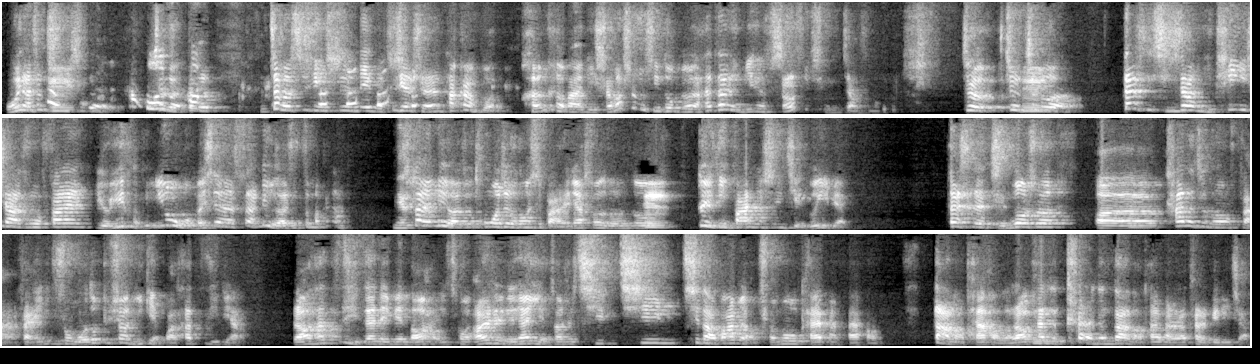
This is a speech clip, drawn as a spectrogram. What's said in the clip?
我想这个是 这个这个这个事情是那个之前神人他干过的，很可怕。你什么事情都没有，他在你面前什么事情讲什么，就就这个。但是实际上你听一下之后，发现有一很多，因为我们现在算六爻是这么干的，你算六爻就通过这个东西把人家所有东西都最近发生的事情解读一遍。但是只不过说，呃，他的这种反反应就是说我都不需要你点卦，他自己点了，然后他自己在那边脑海一冲，而且人家演算是七七七到八秒全部排盘排好。大脑排好了，然后开始看着跟大脑排完，然后开始跟你讲，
